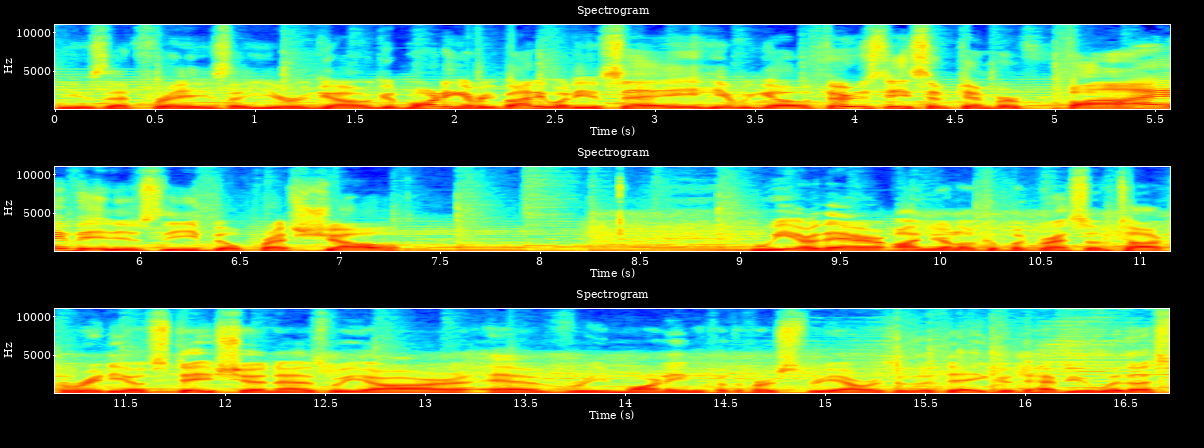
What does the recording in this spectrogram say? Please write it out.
He used that phrase a year ago. Good morning, everybody. What do you say? Here we go. Thursday, September 5. It is the Bill Press Show. We are there on your local progressive talk radio station as we are every morning for the first three hours of the day. Good to have you with us.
